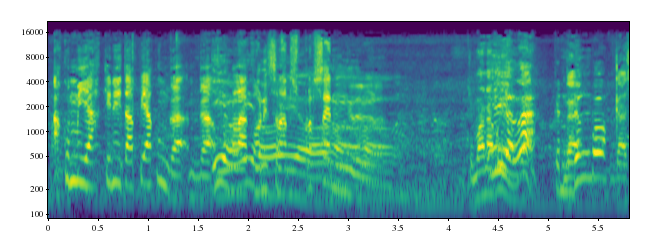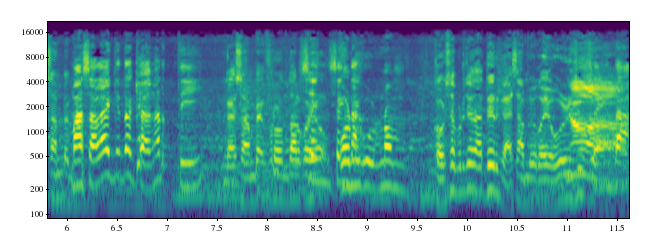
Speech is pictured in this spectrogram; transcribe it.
Aku meyakini tapi aku nggak nggak Iya, melakoni iya, 100% iya. gitu loh. Cuman aku ya Iyalah, gendeng po. nggak sampai Masalahnya kita gak ngerti. nggak sampai frontal koyo Sing- sing kon iku nom gak usah percaya takdir gak sampai koyo ngono No. susah. Yang tak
